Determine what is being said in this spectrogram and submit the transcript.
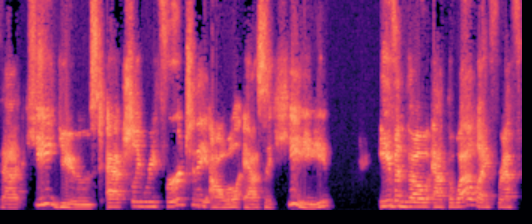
that he used actually referred to the owl as a he even though at the wildlife ref,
